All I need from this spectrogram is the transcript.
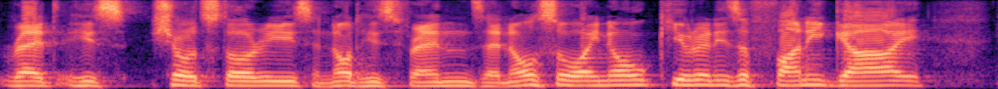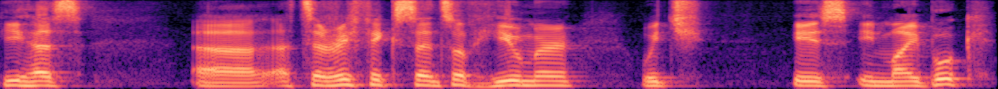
read his short stories and not his friends. And also, I know Kieren is a funny guy. He has uh, a terrific sense of humor, which is in my book.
